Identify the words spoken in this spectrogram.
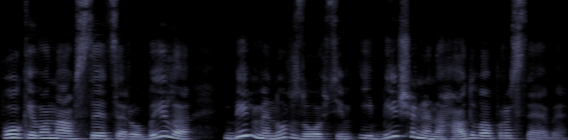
Поки вона все це робила, біль минув зовсім і більше не нагадував про себе.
